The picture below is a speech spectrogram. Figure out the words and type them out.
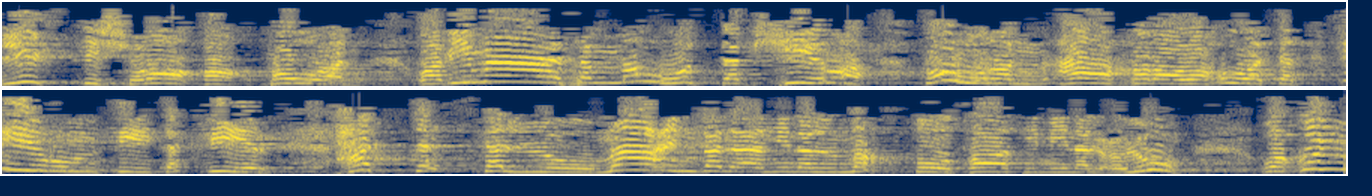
الاستشراق طورا وبما سموه التبشير طورا آخر وهو تكفير في تكفير. حتى استلوا ما عندنا من المخطوطات من العلوم وكل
